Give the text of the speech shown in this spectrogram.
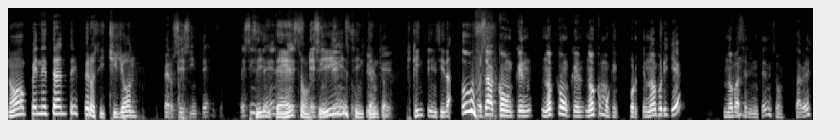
No penetrante, pero sí chillón. Pero sí es intenso. Es intenso. intenso, es, es sí, intenso. es intenso. que- Qué intensidad. Uf. O sea, como que, no como que, no como que, porque no brille, no va a ser intenso, ¿sabes?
